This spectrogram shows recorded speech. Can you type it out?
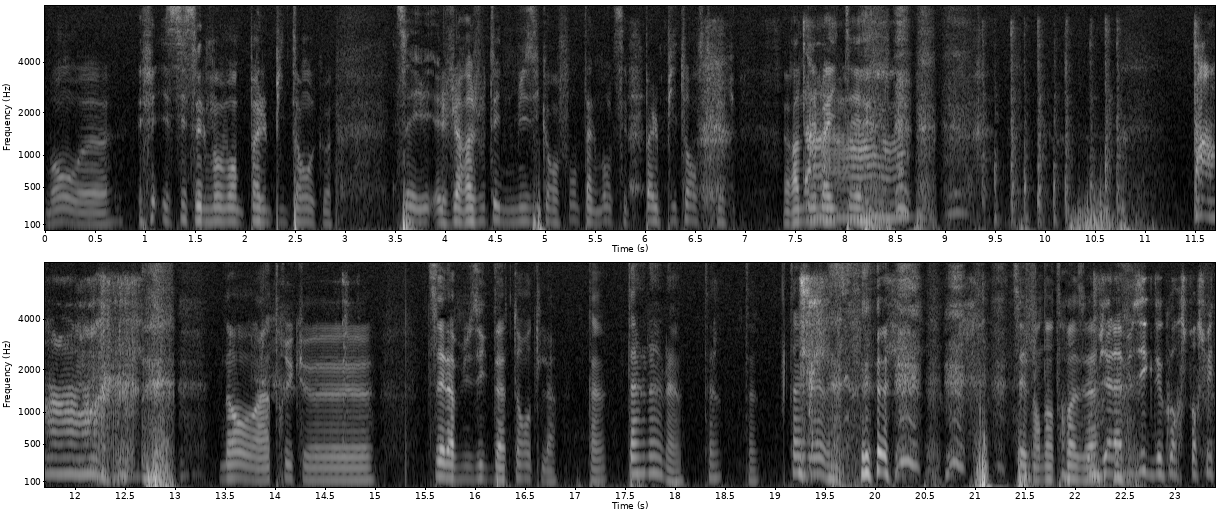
Bon, euh, ici c'est le moment palpitant quoi. Tu sais, je vais rajouter une musique en fond tellement que c'est palpitant ce truc. Ramenez Maïté. Non, un truc. Euh... Tu sais, la musique d'attente là. C'est pendant 3 heures. Ou bien la musique de course poursuite.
